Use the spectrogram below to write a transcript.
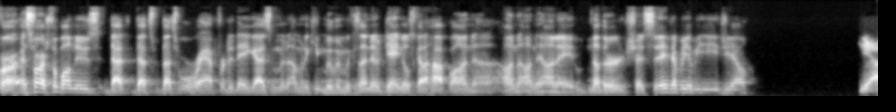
for as far as football news, that that's that's where we're at for today, guys. I'm gonna I'm gonna keep moving because I know Daniel's got to hop on uh, on on on a, another show today. WWEGL. Yeah.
